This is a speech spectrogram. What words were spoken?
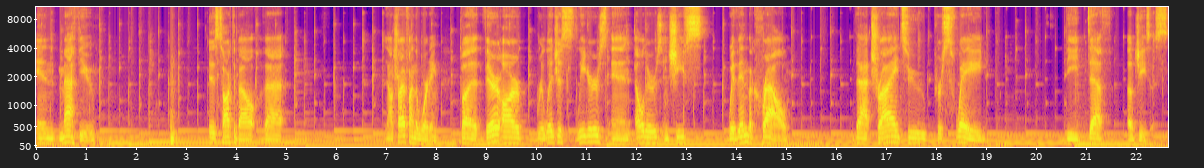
in Matthew, is talked about that, and I'll try to find the wording, but there are religious leaders and elders and chiefs within the crowd that try to persuade the death of Jesus.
